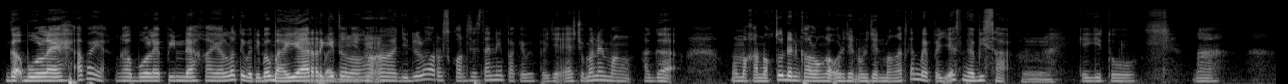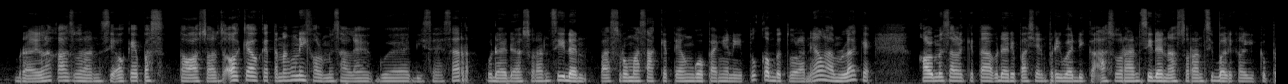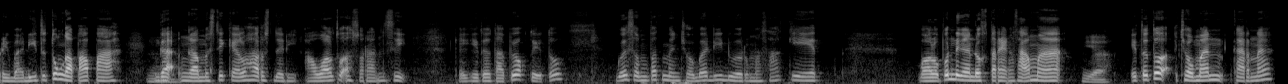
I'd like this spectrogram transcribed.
nggak boleh apa ya nggak boleh pindah kayak lo tiba-tiba bayar Pribadi gitu loh gitu ya. Heeh, jadi lo harus konsisten nih pakai BPJS cuman emang agak memakan waktu dan kalau nggak urgent-urgent banget kan BPJS nggak bisa Hmm. kayak gitu nah beralihlah ke asuransi. Oke pas tahu asuransi oke oke tenang nih kalau misalnya gue di sesar udah ada asuransi dan pas rumah sakit yang gue pengen itu kebetulannya alhamdulillah kayak kalau misalnya kita dari pasien pribadi ke asuransi dan asuransi balik lagi ke pribadi itu tuh nggak apa-apa. Nggak nggak mesti kayak lo harus dari awal tuh asuransi. Kayak gitu. Tapi waktu itu gue sempat mencoba di dua rumah sakit. Walaupun dengan dokter yang sama. Iya. itu tuh cuman karena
